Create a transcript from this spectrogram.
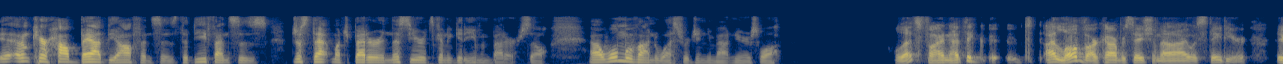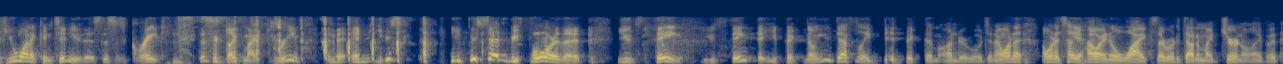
I don't care how bad the offense is. The defense is just that much better, and this year it's going to get even better. So uh, we'll move on to West Virginia Mountaineers. Well. Well, that's fine. I think I love our conversation on Iowa State here. If you want to continue this, this is great. This is like my dream. And, and you, you said before that you think you think that you picked. No, you definitely did pick them under Woj. And I want to I want to tell you how I know why because I wrote it down in my journal. But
